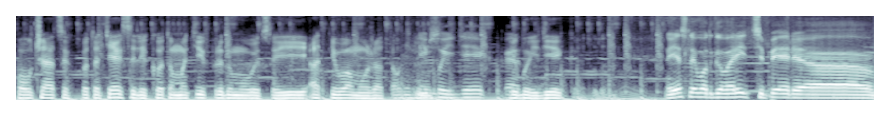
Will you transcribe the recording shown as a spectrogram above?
получается какой-то текст или какой-то мотив придумывается, и от него мы уже отталкиваемся. Либо идея какая-то. Либо идея какая-то, да. Но если вот говорить теперь э,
